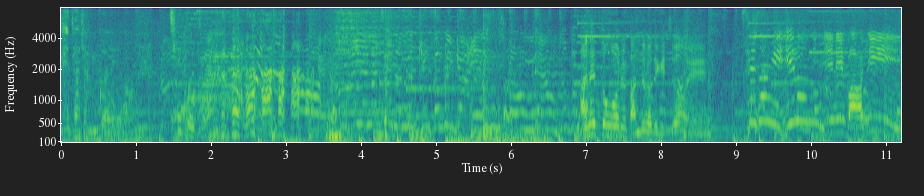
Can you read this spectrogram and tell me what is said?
대단한 거예요. 최고죠. 안 했던 거를 만들어야 되겠죠. 예. 세상에 이런 일이 많이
